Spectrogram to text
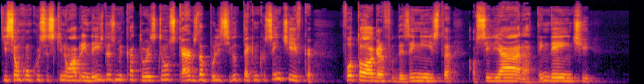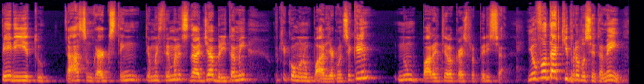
que são concursos que não abrem desde 2014, que são os cargos da Polícia Civil técnico-científica. Fotógrafo, desenhista, auxiliar, atendente, perito, tá? São cargos que têm, têm uma extrema necessidade de abrir também, porque como não para de acontecer crime, não para de ter locais para periciar. E eu vou dar aqui para você também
